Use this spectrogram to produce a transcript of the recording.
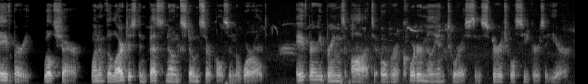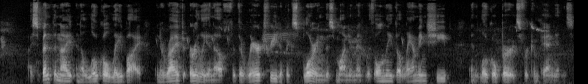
Avebury, Wiltshire, one of the largest and best known stone circles in the world. Avebury brings awe to over a quarter million tourists and spiritual seekers a year. I spent the night in a local lay-by and arrived early enough for the rare treat of exploring this monument with only the lambing sheep and local birds for companions.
